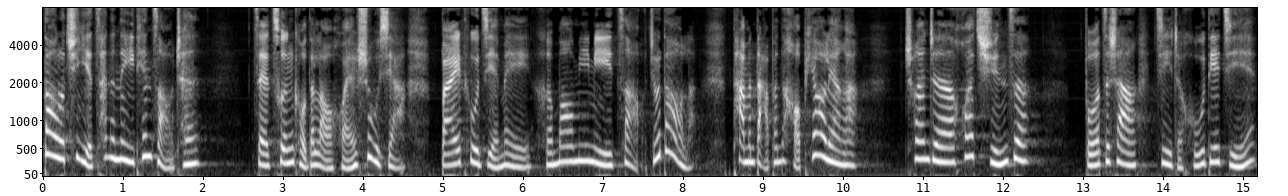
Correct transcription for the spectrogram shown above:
到了去野餐的那一天早晨，在村口的老槐树下，白兔姐妹和猫咪咪早就到了。她们打扮得好漂亮啊，穿着花裙子，脖子上系着蝴蝶结。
